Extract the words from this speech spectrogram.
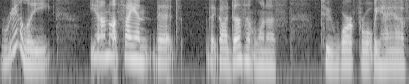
really, you know, I'm not saying that that God doesn't want us to work for what we have,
